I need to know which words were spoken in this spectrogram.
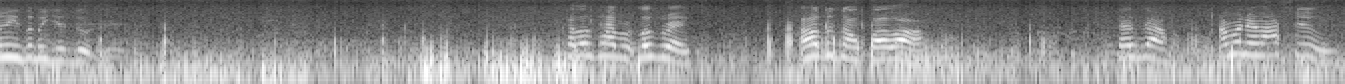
let me let me just do this. Okay, let's have a, let's race. I hope this don't fall off. Let's go. I'm running my shoes.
